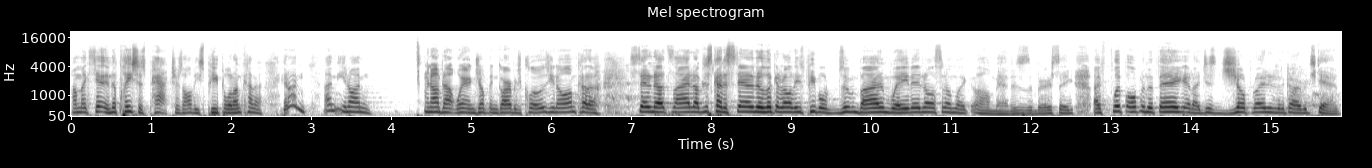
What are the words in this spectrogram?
I'm like, and the place is packed. There's all these people and I'm kind of, you know, I'm, I'm, you know, I'm, you know, I'm not wearing jumping garbage clothes. You know, I'm kind of standing outside. And I'm just kind of standing there looking at all these people zooming by and waving. And all of a sudden, I'm like, oh man, this is embarrassing. I flip open the thing and I just jump right into the garbage can.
